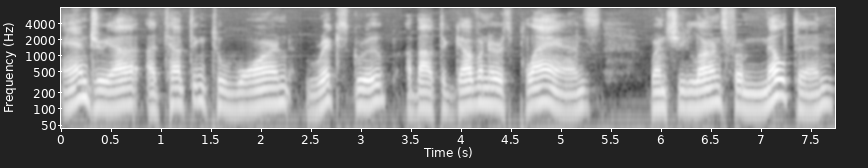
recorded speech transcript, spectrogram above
Andrea attempting to warn Rick's group about the governor's plans when she learns from Milton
